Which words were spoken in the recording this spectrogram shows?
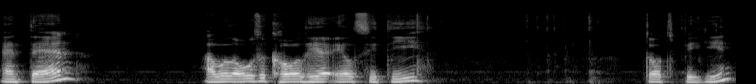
And then I will also call here LCD dot begin.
